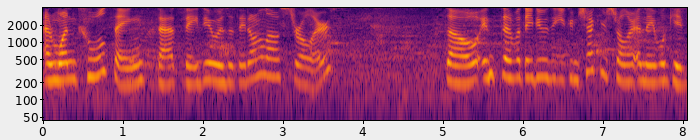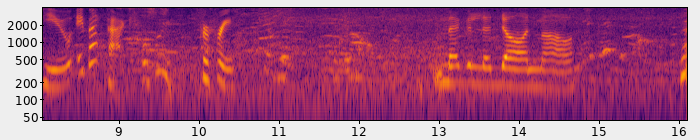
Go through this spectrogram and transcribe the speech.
And one cool thing that they do is that they don't allow strollers. So instead, what they do is that you can check your stroller and they will give you a backpack For free. for free. Megalodon mouth. you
